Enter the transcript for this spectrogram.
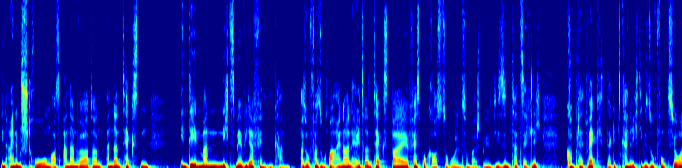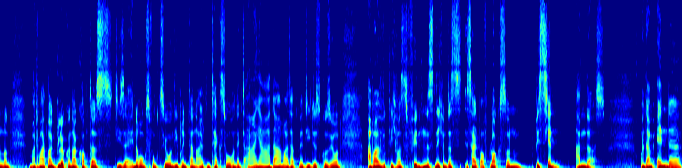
in einem Strom aus anderen Wörtern, anderen Texten, in denen man nichts mehr wiederfinden kann. Also versuch mal einer einen älteren Text bei Facebook rauszuholen zum Beispiel. Die sind tatsächlich komplett weg. Da gibt es keine richtige Suchfunktion und manchmal hat man Glück und dann kommt das, diese Erinnerungsfunktion, die bringt dann einen alten Text hoch und denkt, ah ja, damals hatten wir die Diskussion. Aber wirklich was finden ist nicht und das ist halt auf Blogs so ein bisschen anders. Und am Ende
